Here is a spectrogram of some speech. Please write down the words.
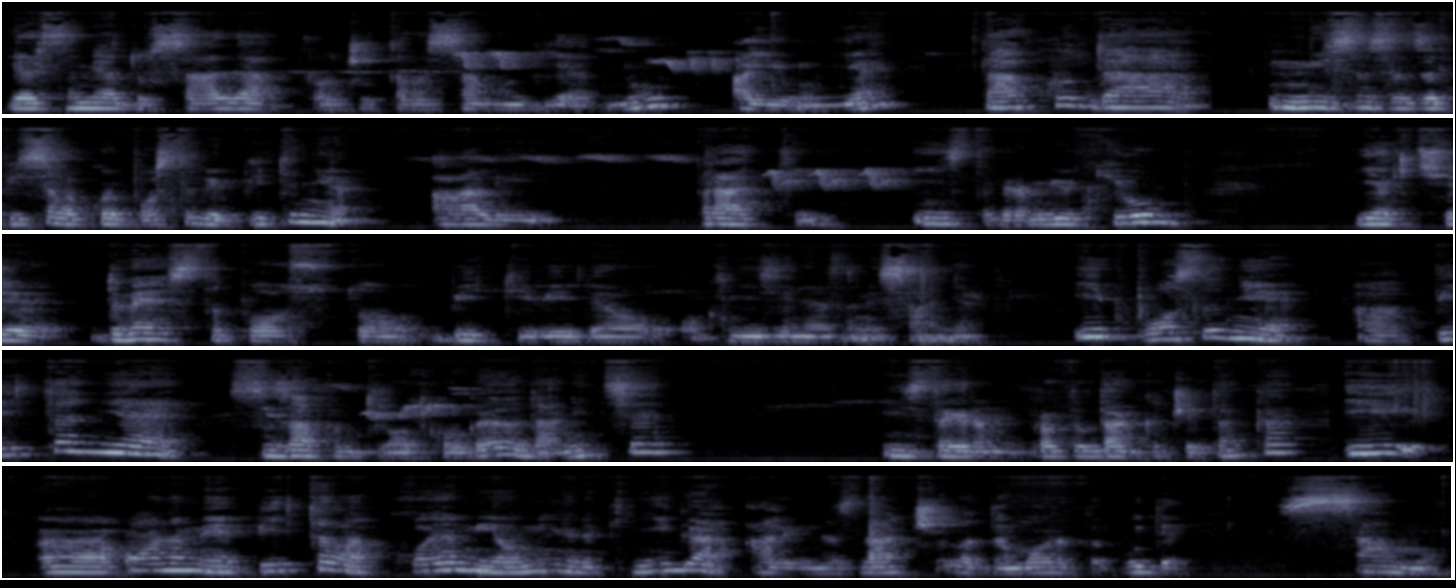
jer sam ja do sada pročitala samo jednu, a jun je, tako da nisam sad zapisala ko je postavio pitanje, ali prati Instagram, YouTube, jer će 200% biti video o knjizi Neznani sanjar. I poslednje a, pitanje sam zapamtila od koga je, od Danice, Instagram profil Danka Čitanka i uh, ona me je pitala koja mi je omiljena knjiga, ali naznačila da mora da bude samo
